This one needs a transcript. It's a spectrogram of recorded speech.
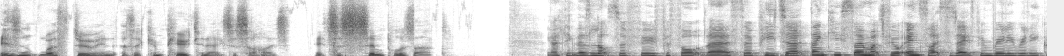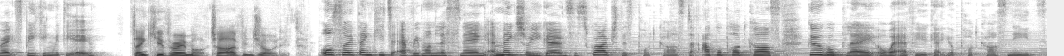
isn't worth doing as a computing exercise. It's as simple as that. I think there's lots of food for thought there. So, Peter, thank you so much for your insights today. It's been really, really great speaking with you. Thank you very much. I've enjoyed it. Also, thank you to everyone listening, and make sure you go and subscribe to this podcast at Apple Podcasts, Google Play, or wherever you get your podcast needs.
